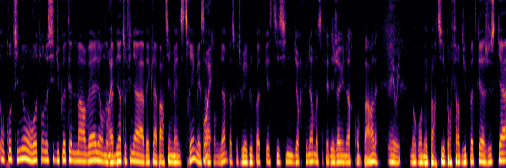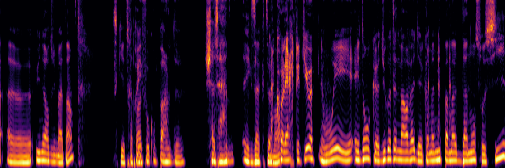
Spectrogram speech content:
On, continue, on retourne aussi du côté de Marvel et on en Ouais. a bientôt fini avec la partie mainstream et ça Ouais. tombe bien parce que tu voulais que le podcast ici ne dure qu'une heure, mais ça fait déjà une heure qu'on parle. Eh oui. Donc on est parti pour faire du podcast jusqu'à euh, une heure du matin, ce qui est très Après, il faut qu'on parle de Shazam. Exactement. La colère de Dieu. Oui, et donc euh, du côté de Marvel, il y a quand même eu pas mal d'annonces aussi,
